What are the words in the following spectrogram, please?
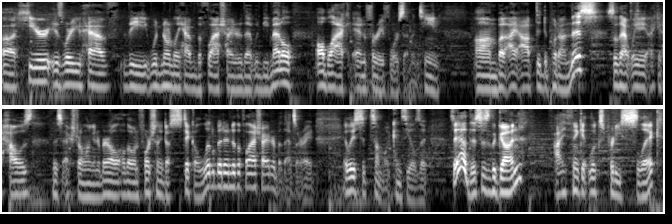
uh, here is where you have the would normally have the flash hider that would be metal, all black, and for a 417. Um, but I opted to put on this so that way I could house this extra long in a barrel, although unfortunately it does stick a little bit into the flash hider, but that's alright. At least it somewhat conceals it. So yeah, this is the gun. I think it looks pretty slick.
